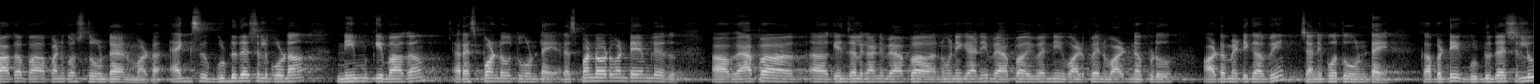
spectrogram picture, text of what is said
బాగా బా పనికొస్తూ ఉంటాయన్నమాట. ఎగ్స్ గుడ్డు దశలు కూడా నీమ్కి బాగా రెస్పాండ్ అవుతూ ఉంటాయి. రెస్పాండ్ అవ్వడం అంటే ఏం లేదు. వేప గింజలు కానీ వేప నూనె కానీ వేప ఇవన్నీ వాడిపైన వాడినప్పుడు ఆటోమేటిక్గా అవి చనిపోతూ ఉంటాయి. కాబట్టి గుడ్డు దశలు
